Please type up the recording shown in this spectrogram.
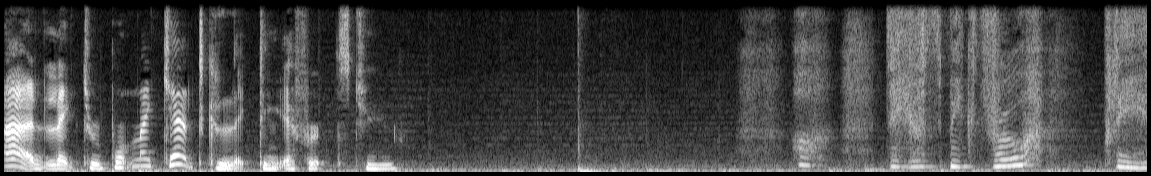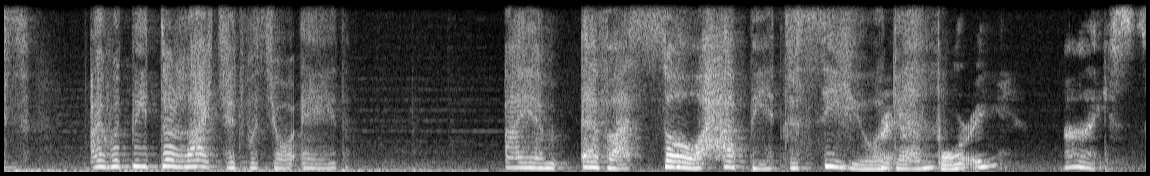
I'd like to report my cat collecting efforts to too. Do you speak true? Please, I would be delighted with your aid. I am ever so happy to see you Right, again. 40? Nice.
